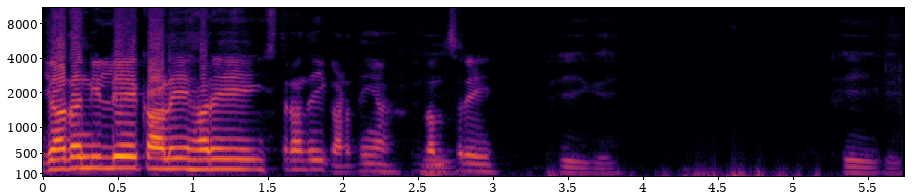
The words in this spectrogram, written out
ਜ਼ਿਆਦਾ ਨੀਲੇ ਕਾਲੇ ਹਰੇ ਇਸ ਤਰ੍ਹਾਂ ਦੇ ਹੀ ਕੱਢਦੇ ਆ ਲਲਸਰੇ ਠੀਕ ਹੈ ਜੀ। ਠੀਕ ਹੈ ਜੀ।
